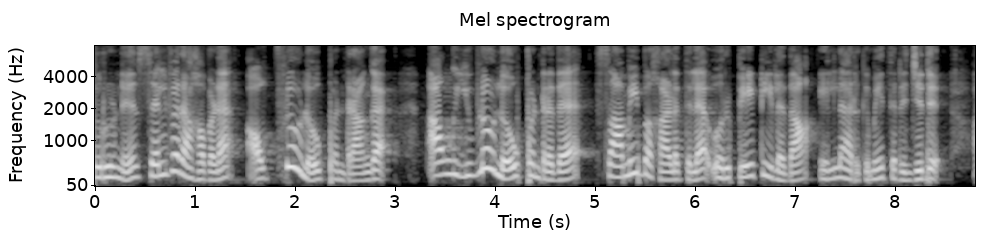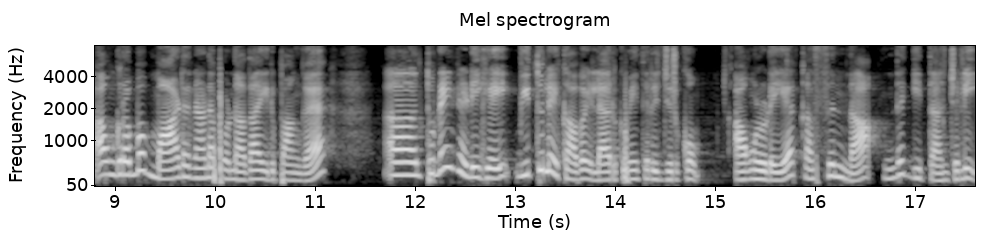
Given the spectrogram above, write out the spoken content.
துருன்னு செல்வ ராகவனை அவ்வளோ லவ் பண்றாங்க. அவங்க இவ்வளோ லவ் பண்ணுறத சமீப காலத்தில் ஒரு பேட்டியில் தான் எல்லாருக்குமே தெரிஞ்சுது. அவங்க ரொம்ப மாடர்னான பொண்ணாக தான் இருப்பாங்க. துணை நடிகை வித்துலேகாவை எல்லாருக்குமே தெரிஞ்சிருக்கும். அவங்களுடைய கசின் தான் இந்த கீதாஞ்சலி.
